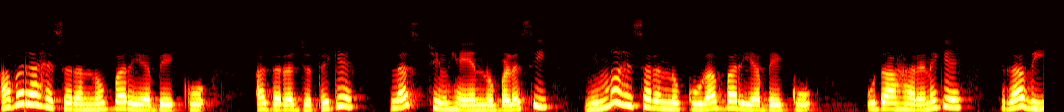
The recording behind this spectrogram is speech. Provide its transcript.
ಅವರ ಹೆಸರನ್ನು ಬರೆಯಬೇಕು. ಅದರ ಜೊತೆಗೆ ಪ್ಲಸ್ ಚಿಹ್ನೆಯನ್ನು ಬಳಸಿ ನಿಮ್ಮ ಹೆಸರನ್ನು ಕೂಡ ಬರೆಯಬೇಕು. ಉದಾಹರಣೆಗೆ ರವಿ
